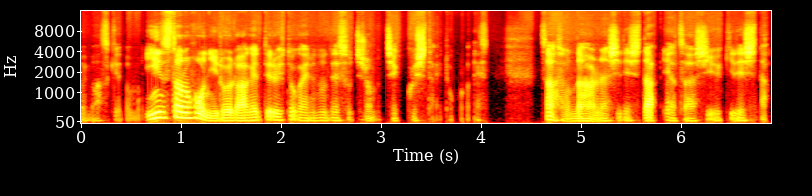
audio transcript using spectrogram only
思いますけども、インスタの方にいろいろ上げてる人がいるので、そちらもチェックしたいところです。さあ、そんな話でした。八橋ゆきでした。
